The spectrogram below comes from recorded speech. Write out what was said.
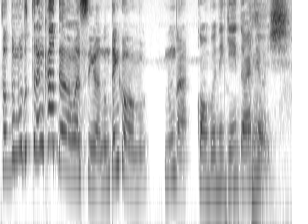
todo mundo trancadão, assim, ó. Não tem como. Não dá. Como ninguém dorme com... hoje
